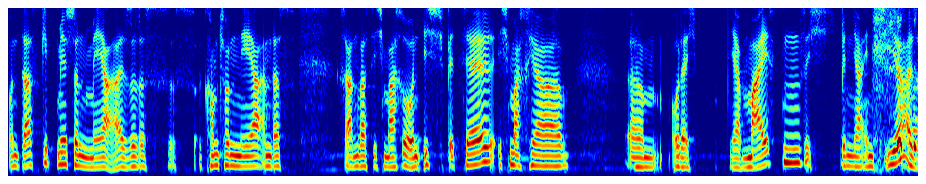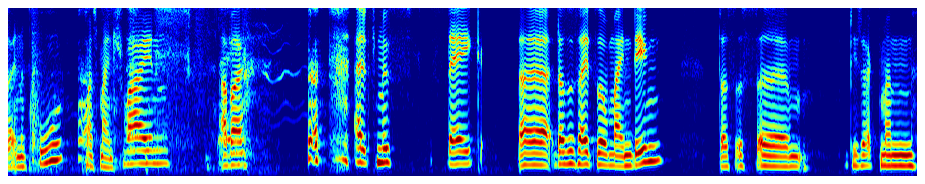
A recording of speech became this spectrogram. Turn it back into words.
Und das gibt mir schon mehr. Also das, das kommt schon näher an das ran, was ich mache. Und ich speziell, ich mache ja, ähm, oder ich, ja meistens, ich bin ja ein Tier, also eine Kuh, manchmal ein Schwein. Aber als Miss Steak, äh, das ist halt so mein Ding. Das ist, ähm, wie sagt man,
